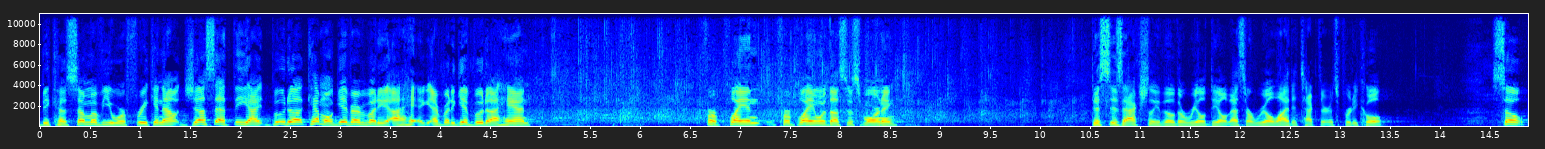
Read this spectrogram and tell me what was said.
because some of you were freaking out just at the Buddha. Come on, give everybody, a, everybody give Buddha a hand for playing, for playing with us this morning. This is actually, though, the real deal. That's a real lie detector. It's pretty cool. So,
